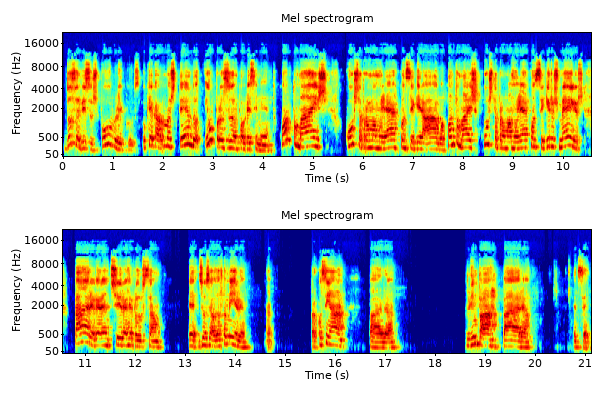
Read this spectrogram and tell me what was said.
dos serviços públicos, o que acabamos tendo é um processo de empobrecimento. Quanto mais custa para uma mulher conseguir a água, quanto mais custa para uma mulher conseguir os meios para garantir a reprodução é, social da família, né? para cozinhar, para limpar, para etc.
